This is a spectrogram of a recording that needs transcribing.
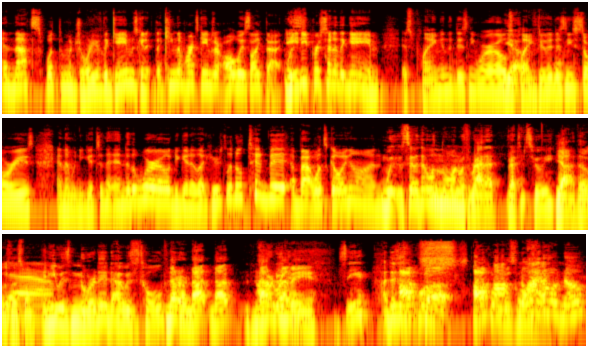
and that's what the majority of the game is gonna. The Kingdom Hearts games are always like that. Eighty percent of the game is playing in the Disney worlds, Yeah. playing through the Disney stories, and then when you get to the end of the world, you get a li- here's a little tidbit about what's going on. Wait, So that one, the one with Rat- Ratatouille. Yeah, that was this one. Yeah. and he was Norted. I was told. No, no, not not I not don't Remy. even- See, Uh, this is- Aqua. Aqua was Aqua. I don't know.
